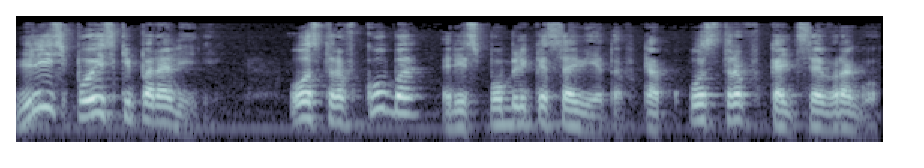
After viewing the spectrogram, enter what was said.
Велись поиски параллелей. Остров Куба – республика Советов, как остров в кольце врагов.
